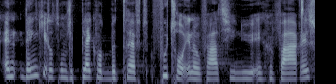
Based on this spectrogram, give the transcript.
en denk je dat onze plek wat betreft voedselinnovatie nu in gevaar is,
